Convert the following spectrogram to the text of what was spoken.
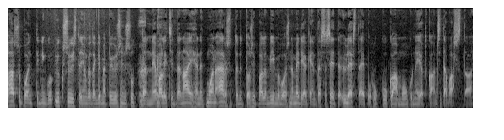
hassu pointti, niin kuin yksi syistä, jonka takia mä pyysin sut tänne ja valitsin tämän aiheen, että mua on ärsyttänyt tosi paljon viime vuosina mediakentässä se, että Ylestä ei puhu kukaan muu kuin ne, jotka on sitä vastaan.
